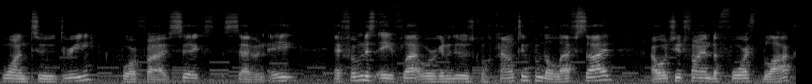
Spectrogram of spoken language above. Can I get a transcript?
One, two, three, four, five, six, seven, eight. And from this eight flat, what we're going to do is go counting from the left side I want you to find the fourth block.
